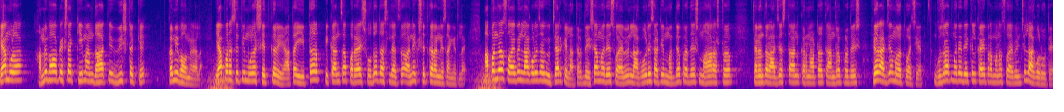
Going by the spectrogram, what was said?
त्यामुळं हमीभावापेक्षा किमान दहा ते वीस टक्के कमी भाव मिळाला. या परिस्थितीमुळे शेतकरी आता इतर पिकांचा पर्याय शोधत असल्याचं अनेक शेतकऱ्यांनी सांगितलंय. आपण जर सोयाबीन लागवडीचा विचार केला तर देशामध्ये सोयाबीन लागवडीसाठी मध्य प्रदेश महाराष्ट्र त्यानंतर राजस्थान कर्नाटक आंध्र प्रदेश हे राज्य महत्त्वाची आहेत. गुजरातमध्ये देखील काही प्रमाणात सोयाबीनची लागवड होते.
